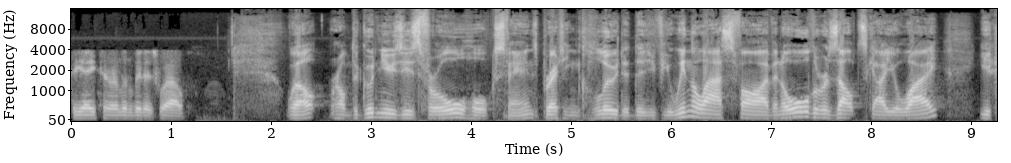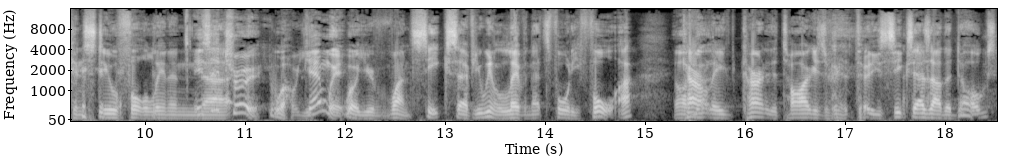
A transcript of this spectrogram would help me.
the ether a little bit as well. Well, Rob, the good news is for all Hawks fans, Brett included, that if you win the last five and all the results go your way, you can still fall in and. is uh, true? Well, you, can we? Well, you've won six, so if you win 11, that's 44 currently, no. currently the Tigers are in at 36, as are the Dogs.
